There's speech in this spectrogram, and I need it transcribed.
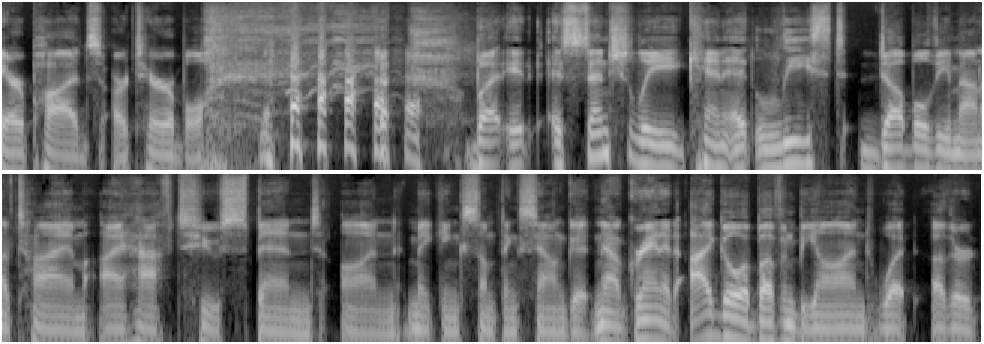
AirPods are terrible. but it essentially can at least double the amount of time I have to spend on making something sound good. Now, granted, I go above and beyond what other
